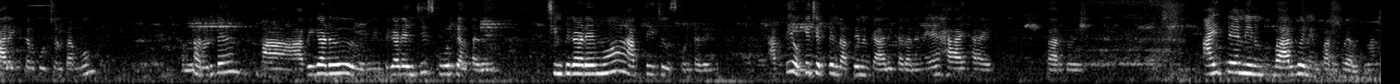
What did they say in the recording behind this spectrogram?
ఖాళీకి ఇక్కడ కూర్చుంటాము. ఉన్నారు అంటే మా అభిగాడు ఇంటిగాడేంచి స్కూల్కి వెళ్తాడు. చింటిగాడేమో అత్తయ్య చూసుకుంటుంది. అత్తయ్య ఒకే చెప్పింది అత్తయ్య నేను ఖాళీ కదా అని. ఏ హాయ్ హాయ్ భార్గవి. అయితే నేను భార్గవి నేను పనికి వెళ్తున్నాను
